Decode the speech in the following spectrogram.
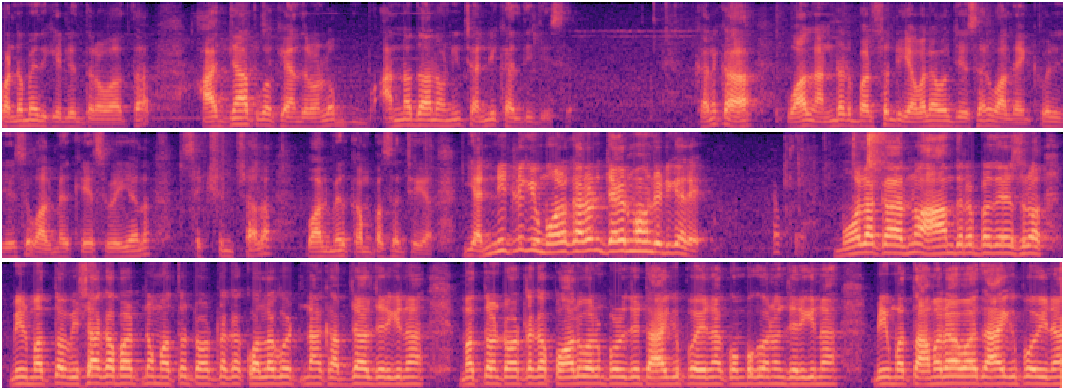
కొండ మీదకి వెళ్ళిన తర్వాత ఆధ్యాత్మిక కేంద్రంలో అన్నదానం నుంచి అన్నీ కల్తీ చేశారు. కనుక వాళ్ళని హండ్రెడ్ పర్సెంట్ ఎవరెవరు చేశారో వాళ్ళని ఎంక్వైరీ చేసి వాళ్ళ మీద కేసు వేయాలా శిక్షించాలా వాళ్ళ మీద కంపల్సరీ చేయాలి. ఈ అన్నింటికి మూల కారణం జగన్మోహన్ రెడ్డి గారే. మూలకారును ఆంధ్రప్రదేశ్లో మీరు మొత్తం విశాఖపట్నం మొత్తం టోటల్గా కొల్లగొట్టినా కబ్జాలు జరిగినా మొత్తం టోటల్గా పోలవరం ప్రాజెక్ట్ ఆగిపోయినా కుంభకోణం జరిగినా మీకు మొత్తం అమరావతి ఆగిపోయినా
